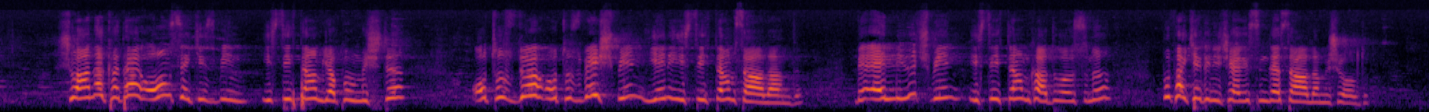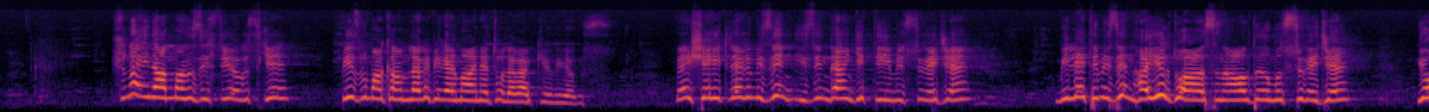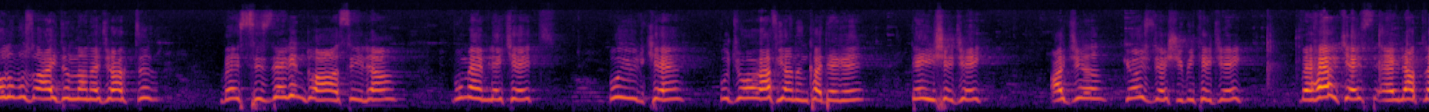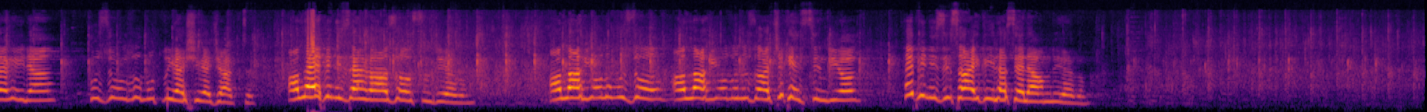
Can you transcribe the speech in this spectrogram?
şu ana kadar 18 bin istihdam yapılmıştı. 34-35 bin yeni istihdam sağlandı. Ve 53 bin istihdam kadrosunu bu paketin içerisinde sağlamış olduk. Şuna inanmanızı istiyoruz ki biz bu makamları bir emanet olarak görüyoruz. Ve şehitlerimizin izinden gittiğimiz sürece, milletimizin hayır duasını aldığımız sürece yolumuz aydınlanacaktır ve sizlerin duasıyla bu memleket, bu ülke, bu coğrafyanın kaderi değişecek, acı, gözyaşı bitecek ve herkes evlatlarıyla huzurlu, mutlu yaşayacaktır. Allah hepinizden razı olsun diyorum. Allah yolumuzu, Allah yolunuzu açık etsin diyor. Hepinizi saygıyla selamlıyorum.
